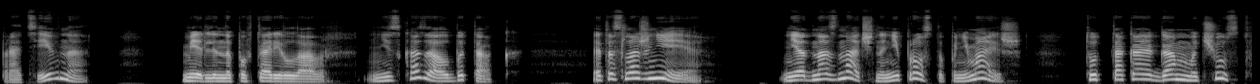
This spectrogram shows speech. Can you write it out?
«Противно?» — медленно повторил Лавр. «Не сказал бы так. Это сложнее. Неоднозначно, не просто, понимаешь? Тут такая гамма чувств.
